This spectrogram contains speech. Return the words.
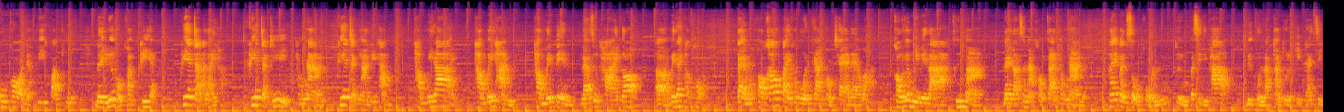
องค์กรเนี่ยมีความทุกข์ในเรื่องของความเครียด เครียดจากอะไรคะเครียดจากที่ทำงาน เครียดจากงานที่ทำทำไม่ได้ทำไม่ทันทำไม่เป็น และสุดท้ายก็ไม่ได้พักผ่อนแต่พอเข้าไปกระบวนการของแชร์แล้วอะเขาจะมีเวลาขึ้นมาในลักษณะของการทำงาน ให้มันส่งผลถึงประสิทธิภาพ หรือผลลัพธ์ทางธุรกิจได้จริง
